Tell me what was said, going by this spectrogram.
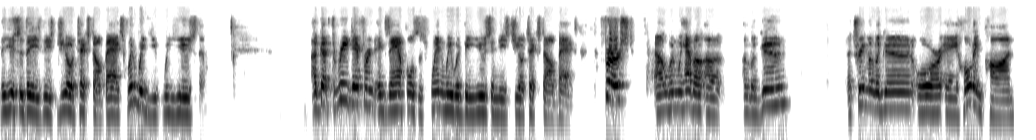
the use of these, these geotextile bags, when we, we use them, I've got three different examples of when we would be using these geotextile bags. First, uh, when we have a, a, a lagoon, a treatment lagoon, or a holding pond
